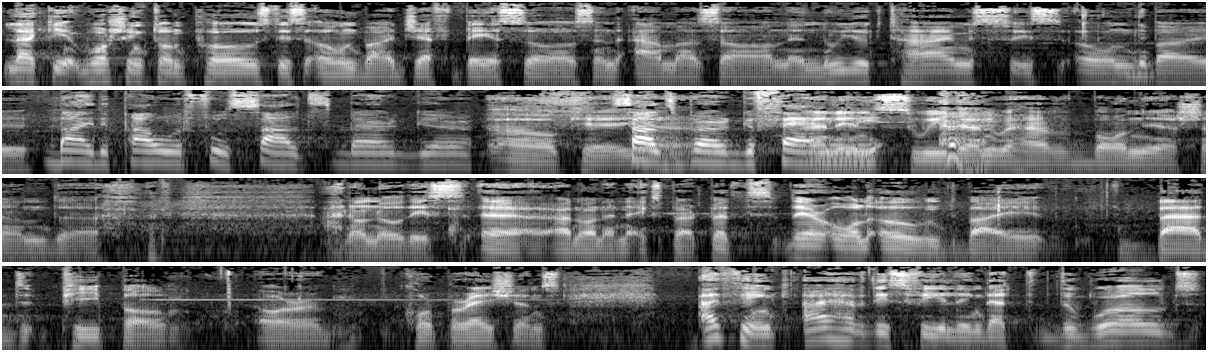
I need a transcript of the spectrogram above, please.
Like Washington Post is owned by Jeff Bezos and Amazon, and New York Times is owned the, by by the powerful Sulzberger. Uh, oh, okay, Sulzberger yeah. family. And in Sweden we have Bonniers and. Uh, I don't know this. Uh, I'm not an expert, but they're all owned by bad people or corporations. I think I have this feeling that the world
